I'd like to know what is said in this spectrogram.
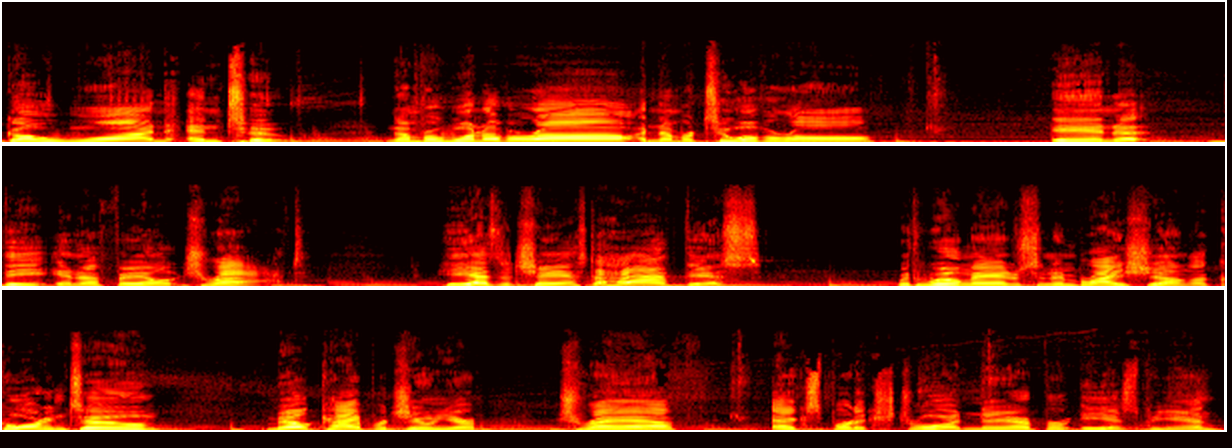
go one and two, number one overall and number two overall in the NFL Draft. He has a chance to have this with Will Anderson and Bryce Young. According to Mel Kiper Jr., draft expert extraordinaire for ESPN,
